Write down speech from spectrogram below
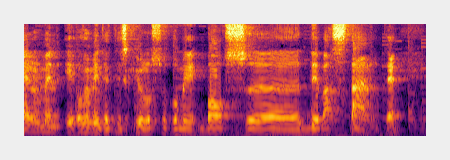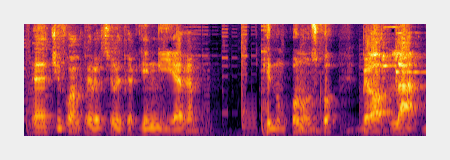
Iron Man e ovviamente Teschio Rosso come boss devastante. ci fu anche una versione per Game Gear che non conosco, però la,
